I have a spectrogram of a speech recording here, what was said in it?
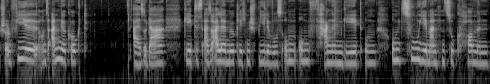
schon viel uns angeguckt. Also da geht es, also alle möglichen Spiele, wo es um, um Fangen geht, um, um zu jemanden zu kommen,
